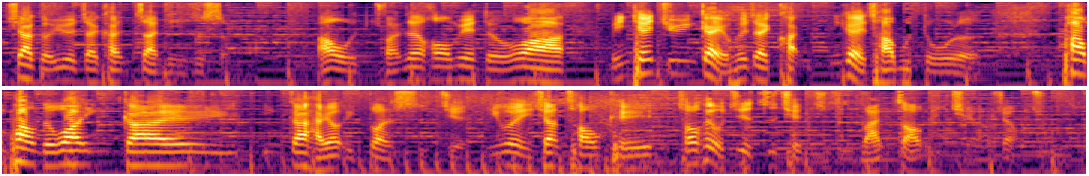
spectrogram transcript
下个月再看战力是什么。然后我反正后面的话，明天就应该也会再看，应该也差不多了。胖胖的话，应该应该还要一段时间，因为你像超 K，超 K 我记得之前其实蛮早以前好像有出过。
